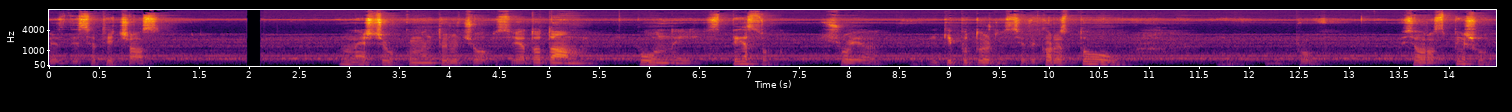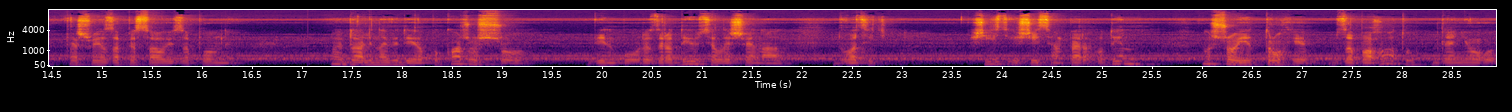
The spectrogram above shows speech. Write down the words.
без 10 час. Нижче в коментарю опису я додам повний список, що я, які потужності використовував. Все розпишу, те, що я записав і запомнив. Ну і далі на відео я покажу, що він був розрядився лише на 26,6 Ампер годин. Ну що є трохи забагато для нього.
